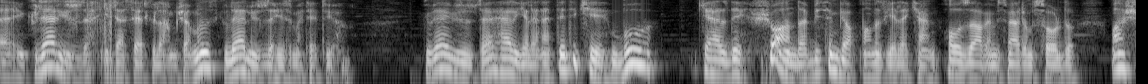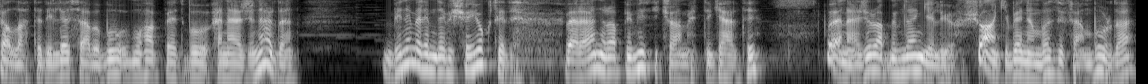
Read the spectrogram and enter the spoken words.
e, güler yüzle İlyas Ergül amcamız güler yüzle hizmet ediyor. Güler yüzle her gelene dedi ki bu geldi. Şu anda bizim yapmamız gereken Oğuz abimiz merhum sordu. Maşallah dedi İlyas abi bu muhabbet bu enerji nereden? Benim elimde bir şey yok dedi. Veren Rabbimiz ikram etti geldi. Bu enerji Rabbimden geliyor. Şu anki benim vazifem burada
